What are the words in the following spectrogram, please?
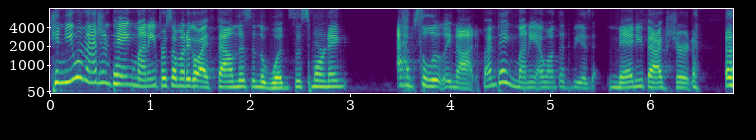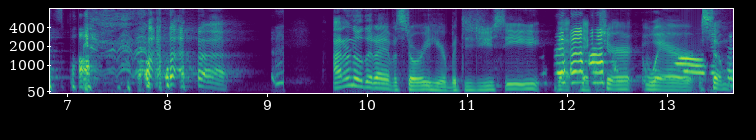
Can you imagine paying money for someone to go, I found this in the woods this morning? Absolutely not. If I'm paying money, I want that to be as manufactured as possible. I don't know that I have a story here, but did you see that picture where Oh, some a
